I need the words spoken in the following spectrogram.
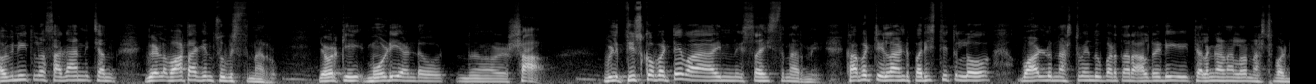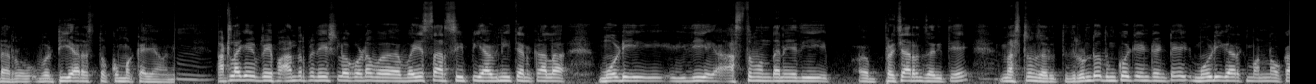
అవినీతిలో సగాన్ని చంద వీళ్ళ వాటాకిని చూపిస్తున్నారు. ఎవరికి? మోడీ అండ్ షా. వీళ్ళు తీసుకోబట్టే ఆయన్ని సహిస్తున్నారని. కాబట్టి ఇలాంటి పరిస్థితుల్లో వాళ్ళు నష్టం ఎందుకు పడతారు? ఆల్రెడీ తెలంగాణలో నష్టపడ్డారు టీఆర్ఎస్తో కుమ్మక్కయ్యామని. అట్లాగే రేపు ఆంధ్రప్రదేశ్లో కూడా వైఎస్ఆర్సీపీ అవినీతి వెనకాల మోడీ ఇది అస్తం ఉందనేది ప్రచారం జరిగితే నష్టం జరుగుతుంది. రెండోది ఇంకోటి ఏంటంటే మోడీ గారికి మొన్న ఒక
